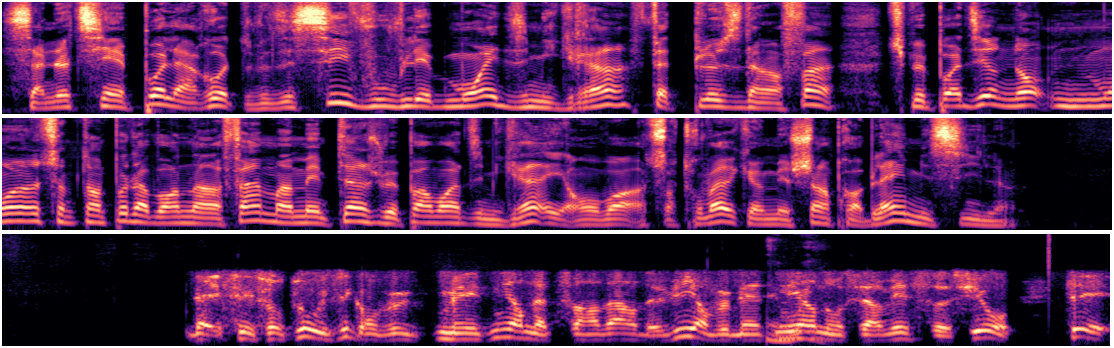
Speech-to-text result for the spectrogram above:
Ça ne tient pas la route. Je veux dire, si vous voulez moins d'immigrants, faites plus d'enfants. Tu peux pas dire non, moi, ça me tente pas d'avoir d'enfants, mais en même temps, je veux pas avoir d'immigrants et on va se retrouver avec un méchant problème ici, là. Ben, c'est surtout aussi qu'on veut maintenir notre standard de vie, on veut maintenir nos services sociaux. Tu sais,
